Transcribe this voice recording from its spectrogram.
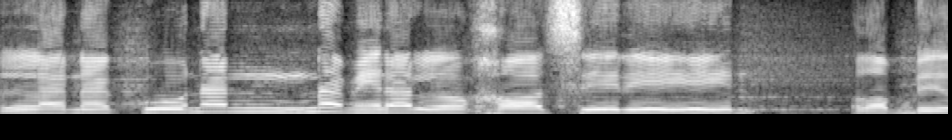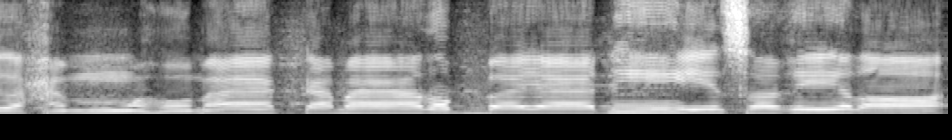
لنكونن من الخاسرين رب ارحمهما كما ربياني صغيرا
